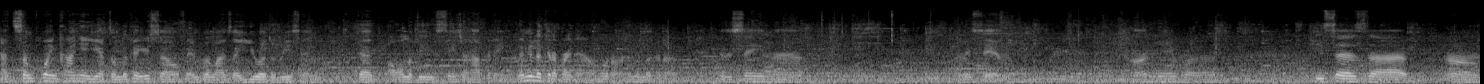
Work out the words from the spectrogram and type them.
At some point, Kanye, you have to look at yourself and realize that you are the reason that all of these things are happening. Let me look it up right now. Hold on, let me look it up. Because it's saying that. Uh, let me see. Kanye was he says uh, um,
